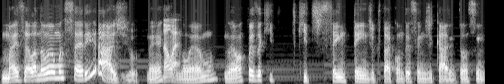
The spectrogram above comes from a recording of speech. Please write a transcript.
mas ela não é uma série ágil, né? Não é. Não é, não é uma coisa que, que você entende o que está acontecendo de cara. Então, assim,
